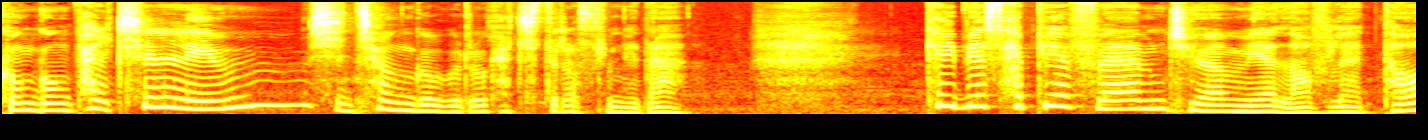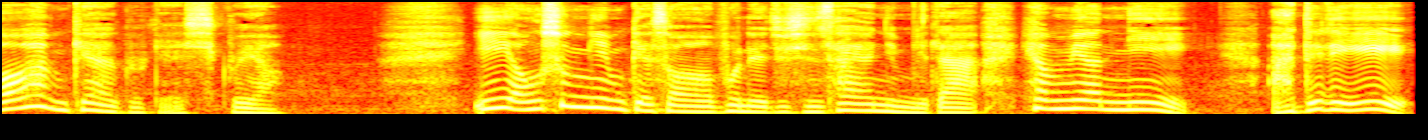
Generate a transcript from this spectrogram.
0087님 신청곡으로 같이 들었습니다. KBS 해피 FM 주현미의 러브레터 함께하고 계시고요. 이영숙님께서 보내주신 사연입니다. 현미 언니, 아들이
